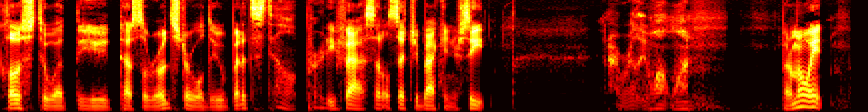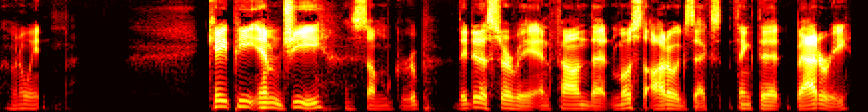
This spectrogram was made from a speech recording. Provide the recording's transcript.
close to what the Tesla Roadster will do, but it's still pretty fast. It'll set you back in your seat. Really want one, but I'm gonna wait. I'm gonna wait. KPMG is some group. They did a survey and found that most auto execs think that battery,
